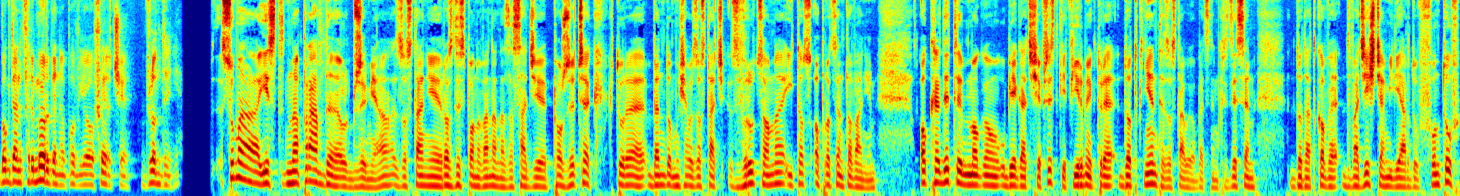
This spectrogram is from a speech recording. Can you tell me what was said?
Bogdan Frymorgan opowie o ofercie w Londynie. Suma jest naprawdę olbrzymia. Zostanie rozdysponowana na zasadzie pożyczek, które będą musiały zostać zwrócone i to z oprocentowaniem. O kredyty mogą ubiegać się wszystkie firmy, które dotknięte zostały obecnym kryzysem. Dodatkowe 20 miliardów funtów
